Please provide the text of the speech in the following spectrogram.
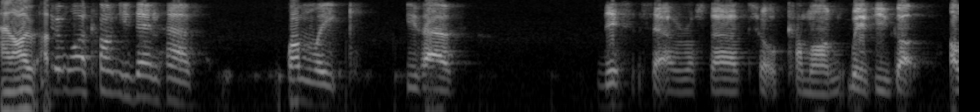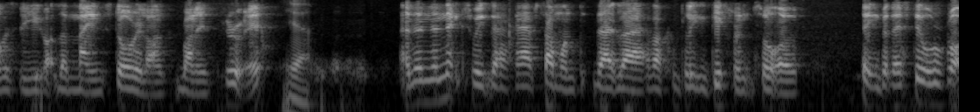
and I, I, But why can't you then have one week you have this set of roster sort of come on with you've got obviously you've got the main storyline running through it, Yeah. and then the next week they have someone that they have a completely different sort of thing, but they're still Raw.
